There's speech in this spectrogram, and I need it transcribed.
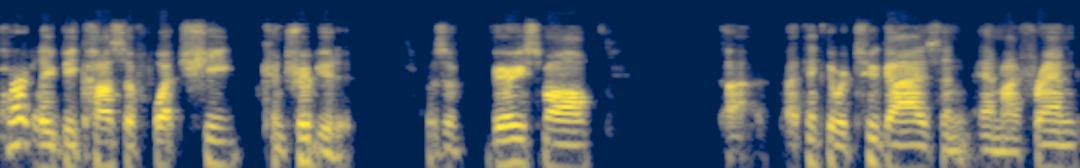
partly because of what she contributed. It was a very small, uh, I think there were two guys and, and my friend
